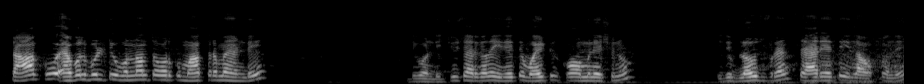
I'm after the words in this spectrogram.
స్టాకు అవైలబిలిటీ ఉన్నంత వరకు మాత్రమే అండి. ఇదిగోండి చూశారు కదా ఇదైతే వైట్ కాంబినేషను. ఇది బ్లౌజ్ ఫ్రెండ్స్ శారీ అయితే ఇలా వస్తుంది.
